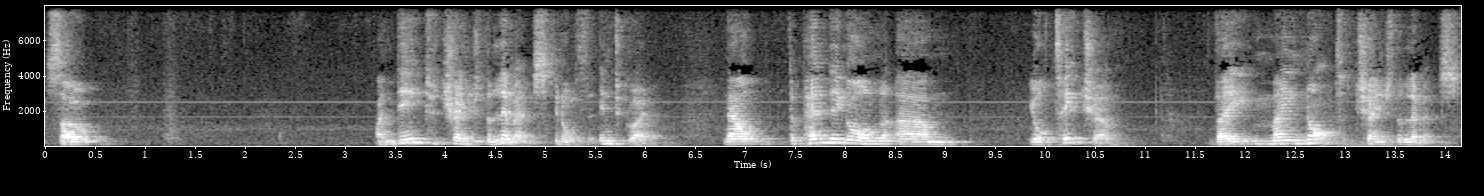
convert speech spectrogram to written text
So, I need to change the limits in order to integrate it. Now, depending on um, your teacher, they may not change the limits,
